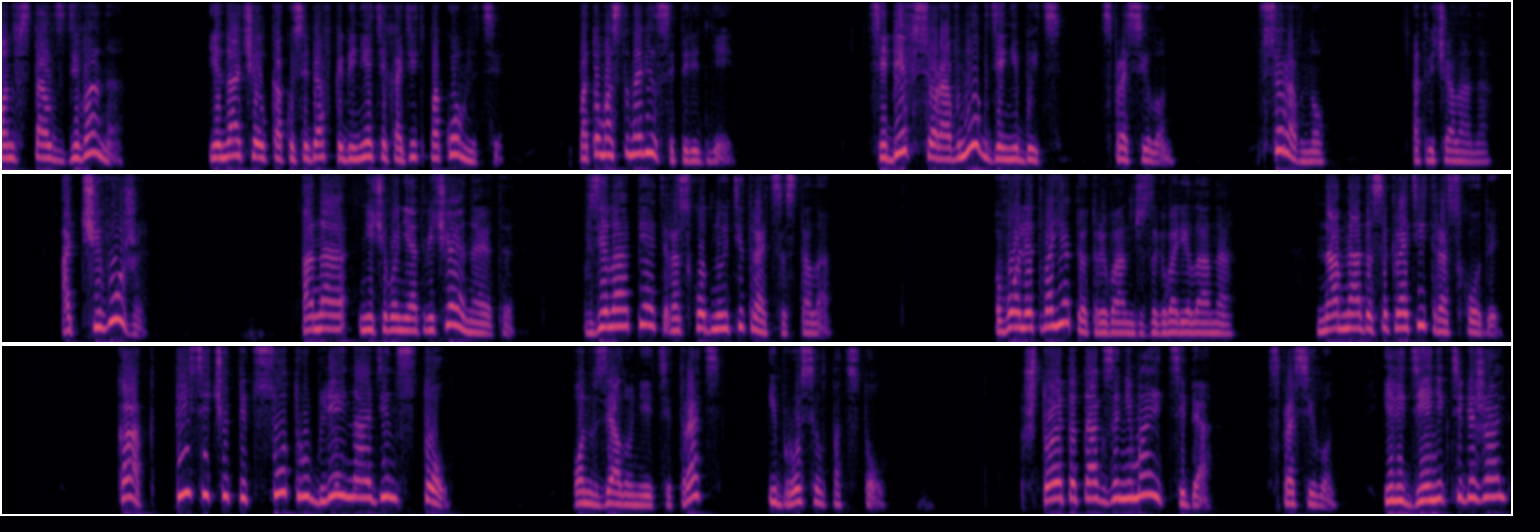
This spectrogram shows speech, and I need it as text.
Он встал с дивана и начал, как у себя в кабинете, ходить по комнате. Потом остановился перед ней. — Тебе все равно, где не быть? — спросил он. — Все равно, — отвечала она. — От чего же? Она, ничего не отвечая на это, взяла опять расходную тетрадь со стола. — Воля твоя, Петр Иванович, — заговорила она. — Нам надо сократить расходы. — Как? Тысяча пятьсот рублей на один стол. Он взял у ней тетрадь и бросил под стол. — Что это так занимает тебя? — спросил он. — Или денег тебе жаль?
